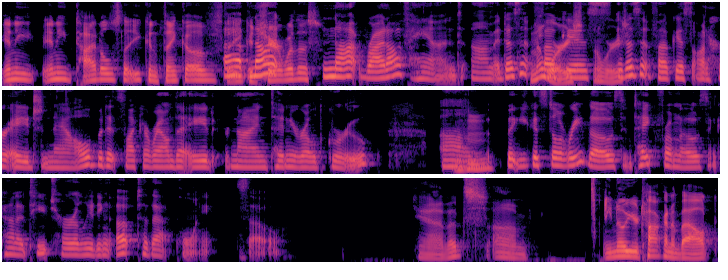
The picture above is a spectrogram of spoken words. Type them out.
Any any titles that you can think of that uh, you could not, share with us? Not right offhand. Um, it doesn't no focus. Worries, no worries. It doesn't focus on her age now, but it's like around the eight or nine, ten year old group. Um, mm-hmm. But you could still read those and take from those and kind of teach her leading up to that point. So. Yeah, that's um, you know, you're talking about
